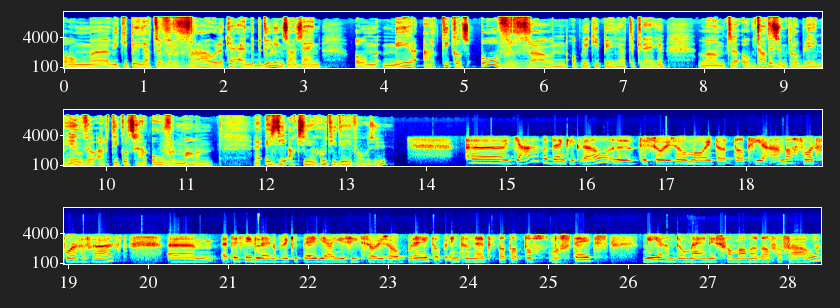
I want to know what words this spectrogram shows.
om uh, Wikipedia te vervrouwelijken. En de bedoeling zou zijn om meer artikels over vrouwen op Wikipedia te krijgen. Want uh, ook dat is een probleem. Heel veel artikels gaan over mannen. Uh, is die actie een goed idee volgens u? Uh, ja, dat denk ik wel. Uh, het is sowieso mooi dat, dat hier aandacht wordt voor gevraagd. Um, het is niet alleen op Wikipedia. Je ziet sowieso breed op internet dat dat toch nog steeds meer een domein is van mannen dan van vrouwen.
